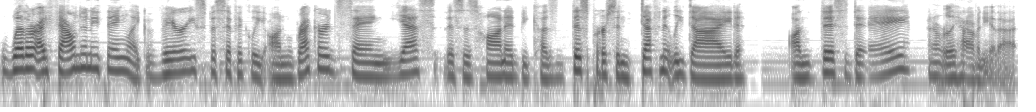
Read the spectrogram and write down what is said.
Whether I found anything like very specifically on record saying, yes, this is haunted because this person definitely died on this day, I don't really have any of that.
